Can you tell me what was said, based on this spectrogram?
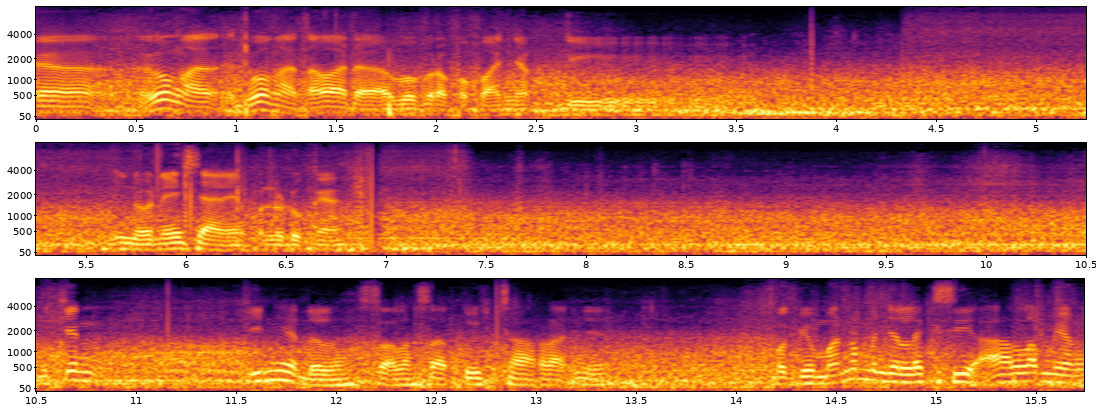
ya gue nggak gue nggak tahu ada beberapa banyak di Indonesia nih penduduknya. Mungkin ini adalah salah satu caranya bagaimana menyeleksi alam yang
